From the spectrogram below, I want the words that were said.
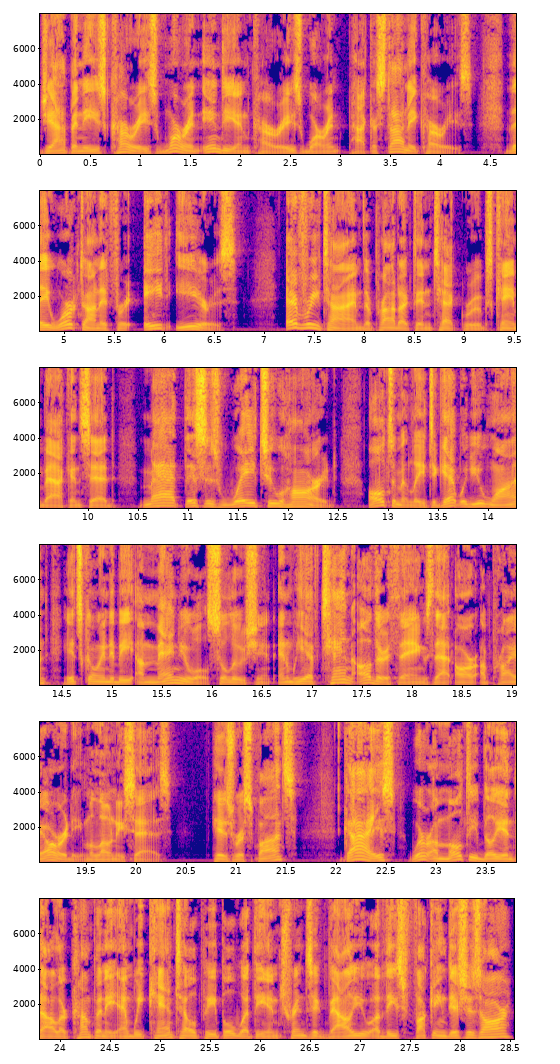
Japanese curries weren't Indian curries, weren't Pakistani curries. They worked on it for eight years. Every time the product and tech groups came back and said, Matt, this is way too hard. Ultimately, to get what you want, it's going to be a manual solution, and we have 10 other things that are a priority, Maloney says. His response? Guys, we're a multi billion dollar company and we can't tell people what the intrinsic value of these fucking dishes are?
